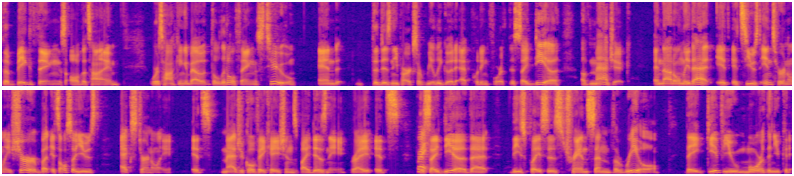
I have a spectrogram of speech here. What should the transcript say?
the big things all the time. We're talking about the little things too. And the Disney parks are really good at putting forth this idea of magic. And not only that, it, it's used internally, sure, but it's also used externally. It's magical vacations by Disney, right? It's right. this idea that these places transcend the real. They give you more than you could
